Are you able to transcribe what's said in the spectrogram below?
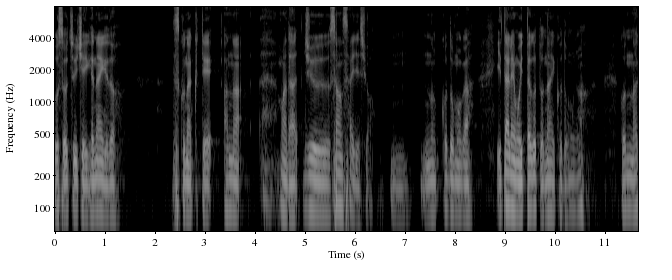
嘘ついちゃいけないけど少なくてあんなまだ13歳でしょ、うん、の子供がイタリアも行ったことない子供がこんなあ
